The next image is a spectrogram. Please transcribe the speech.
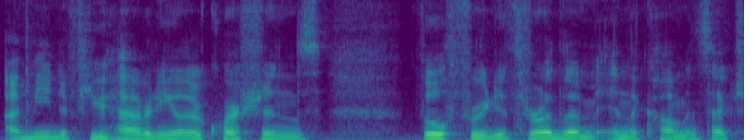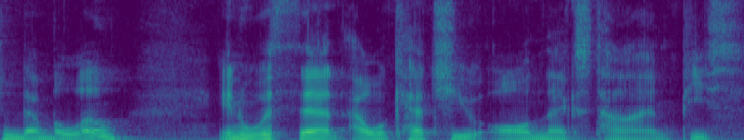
I mean, if you have any other questions, feel free to throw them in the comment section down below. And with that, I will catch you all next time. Peace.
